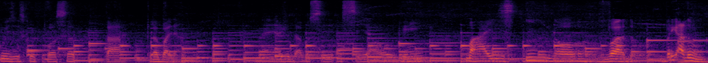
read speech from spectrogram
coisa que eu possa estar tá trabalhando né, ajudar você a ser alguém mais inovador. Obrigado!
